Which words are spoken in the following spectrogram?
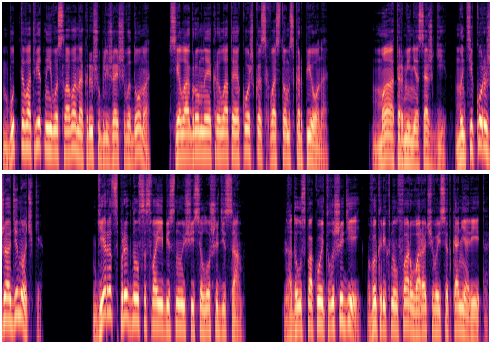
Будто в ответ на его слова на крышу ближайшего дома села огромная крылатая кошка с хвостом скорпиона. «Матер меня сожги! Мантикоры же одиночки!» Герат спрыгнул со своей беснующейся лошади сам. «Надо успокоить лошадей!» — выкрикнул Фар, уворачиваясь от коня Рейта.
